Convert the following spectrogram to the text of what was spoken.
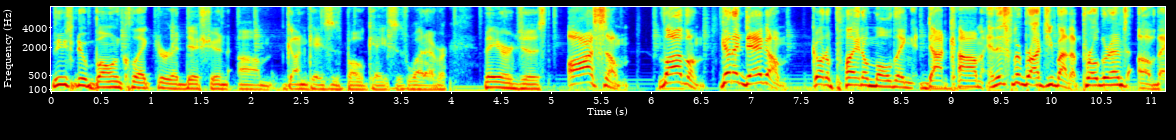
These new Bone Collector Edition um, gun cases, bow cases, whatever. They are just awesome. Love them. Gonna dig them. Go to planomolding.com, and this has been brought to you by the programs of the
